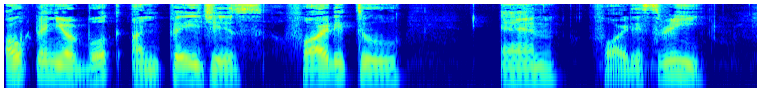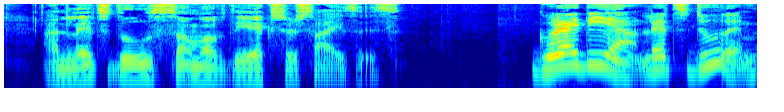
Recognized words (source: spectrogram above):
Open your book on pages 42 and 43 and let's do some of the exercises. Good idea. Let's do them.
